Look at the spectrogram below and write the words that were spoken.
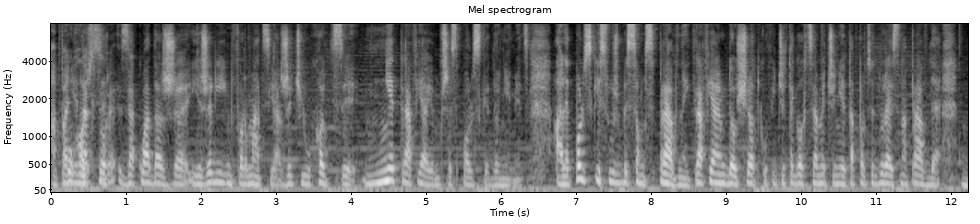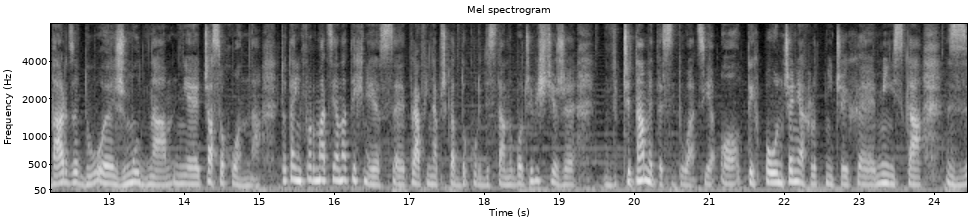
A pani uchodźcy. doktor zakłada, że jeżeli informacja, że ci uchodźcy nie trafiają przez Polskę do Niemiec, ale polskie służby są sprawne i trafiają do ośrodków i czy tego chcemy, czy nie, ta procedura jest naprawdę bardzo dłu- żmudna, czasochłonna, to ta informacja natychmiast e, trafi na przykład do Kurdystanu, bo oczywiście, że czytamy te sytuacje o tych połączeniach lotniczych e, Mińska z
